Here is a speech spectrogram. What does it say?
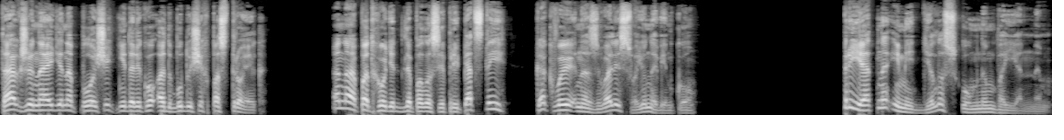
Также найдена площадь недалеко от будущих построек. Она подходит для полосы препятствий, как вы назвали свою новинку. Приятно иметь дело с умным военным.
